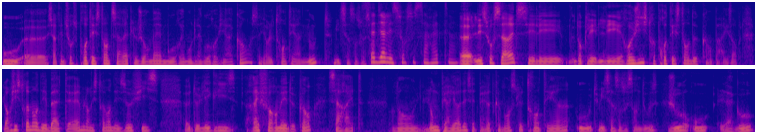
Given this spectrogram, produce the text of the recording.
où euh, certaines sources protestantes s'arrêtent le jour même où Raymond de Lago revient à Caen, c'est-à-dire le 31 août 1560. C'est-à-dire les sources s'arrêtent. Euh, les sources s'arrêtent, c'est les, donc les, les registres protestants de Caen, par exemple. L'enregistrement des baptêmes, l'enregistrement des offices euh, de l'église réformée de Caen s'arrête pendant une longue période, et cette période commence le 31 août 1572, jour où Lago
